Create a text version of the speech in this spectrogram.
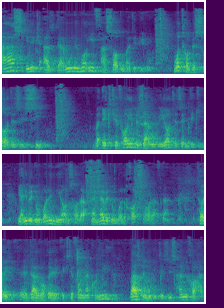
اصل اینه که از درون ما این فساد اومده بیرون. ما تا به ساده زیستی و اکتفای به ضروریات زندگی یعنی به دنبال نیازها رفتن نه به دنبال خواسته ها رفتن. تا در واقع اکتفا نکنیم وضع محیط زیست همین خواهد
